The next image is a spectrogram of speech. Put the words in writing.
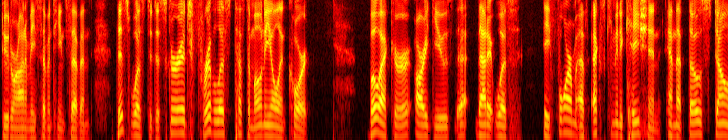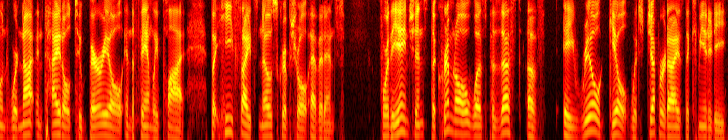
Deuteronomy 17:7. This was to discourage frivolous testimonial in court. Boecker argues that, that it was a form of excommunication and that those stoned were not entitled to burial in the family plot, but he cites no scriptural evidence. For the ancients, the criminal was possessed of a real guilt which jeopardized the community.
